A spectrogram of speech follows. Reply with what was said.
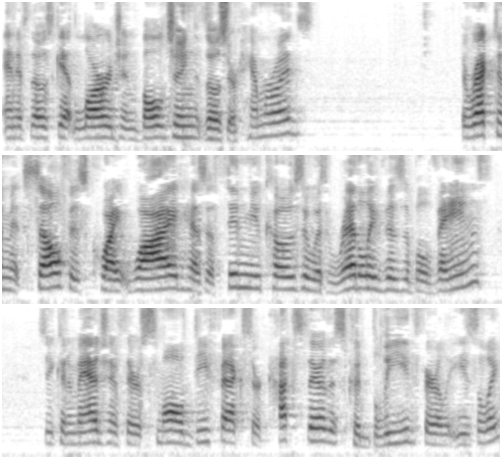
and if those get large and bulging, those are hemorrhoids. The rectum itself is quite wide, has a thin mucosa with readily visible veins. So you can imagine if there's small defects or cuts there, this could bleed fairly easily.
